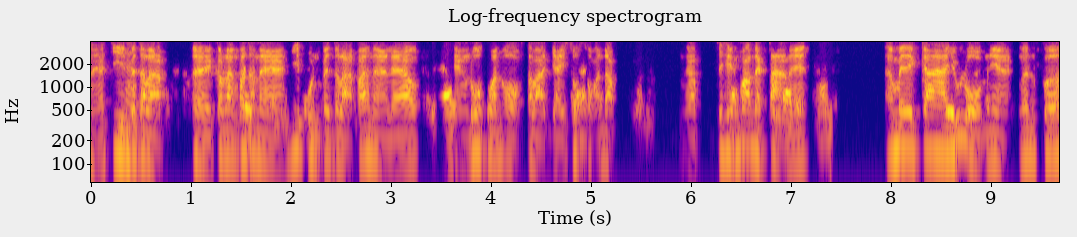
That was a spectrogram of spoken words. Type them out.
นะจีนเป็นตลาดเอ่อกำลังพัฒนาญี่ปุ่นเป็นตลาดพัฒนาแล้วแห่งโลกตะวันออกตลาดใหญ่สุดสองอันดับนะครับ จะเห็นความแตกต่างนะอเมริกายุโรปเนี่ยเงินเฟ้อ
